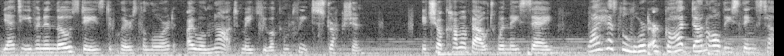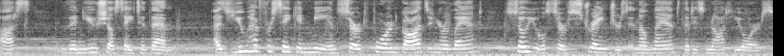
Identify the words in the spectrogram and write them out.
Yet even in those days, declares the Lord, I will not make you a complete destruction. It shall come about when they say, Why has the Lord our God done all these things to us? Then you shall say to them, As you have forsaken me and served foreign gods in your land, so you will serve strangers in a land that is not yours.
